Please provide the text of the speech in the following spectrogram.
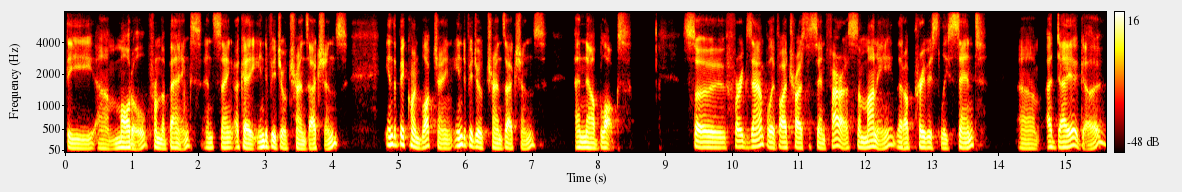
the um, model from the banks and saying, okay, individual transactions in the Bitcoin blockchain, individual transactions and now blocks. So, for example, if I try to send Faris some money that I previously sent um, a day ago,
